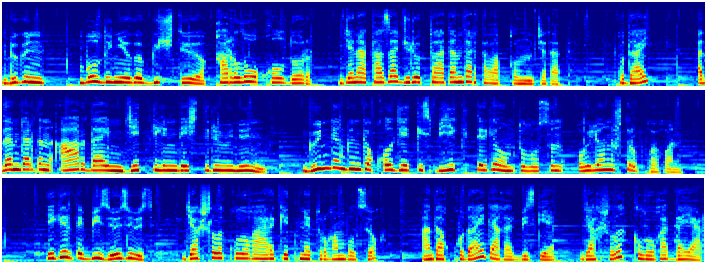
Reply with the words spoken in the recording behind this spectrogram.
Бүгүн бул дүйнөгө күчтүү карылуу колдор жана таза жүрөктүү адамдар талап кылынып жатат. Кудай адамдардын ар дайым жеткилиңдештирүүнүн күндөн күнгө кол жеткис бийиктиктерге умтулуусун ойлонуштуруп койгон эгерде биз өзүбүз жакшылык кылууга аракеттене турган болсок анда кудай дагы бизге жакшылык кылууга даяр.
